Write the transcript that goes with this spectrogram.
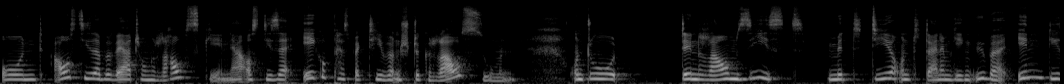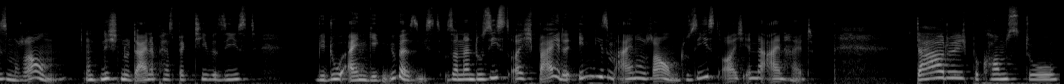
und aus dieser Bewertung rausgehen, ja, aus dieser Ego-Perspektive ein Stück rauszoomen und du den Raum siehst mit dir und deinem Gegenüber in diesem Raum und nicht nur deine Perspektive siehst, wie du einen Gegenüber siehst, sondern du siehst euch beide in diesem einen Raum. Du siehst euch in der Einheit. Dadurch bekommst du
